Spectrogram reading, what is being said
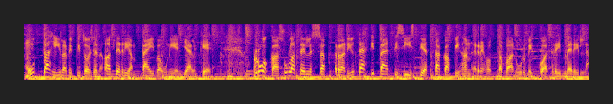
mutta hiilaripitoisen aterian päiväunien jälkeen. Ruokaa sulatellessa radiotähti päätti siistiä takapihan rehottavaa nurmikkoa trimmerillä.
